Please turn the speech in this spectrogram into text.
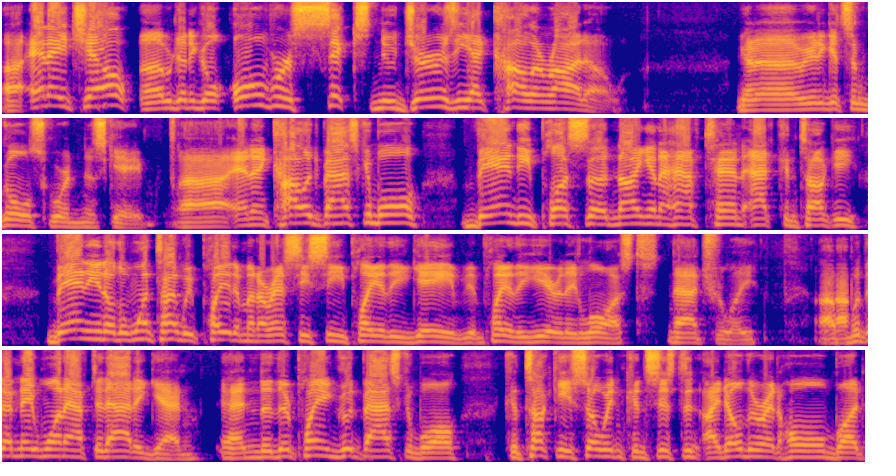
Uh, NHL, uh, we're going to go over six New Jersey at Colorado. Gonna we're gonna get some goals scored in this game. Uh, and then college basketball, Vandy plus uh, nine and a half, ten at Kentucky. Vandy, you know, the one time we played them in our SEC play of the game, play of the year, they lost naturally. Uh, but then they won after that again, and they're playing good basketball. Kentucky is so inconsistent. I know they're at home, but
